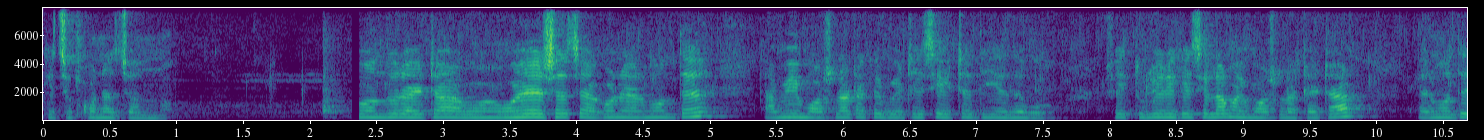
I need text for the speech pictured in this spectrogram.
কিছুক্ষণের জন্য। বন্ধুরা, এটা হয়ে এসেছে। এখন এর মধ্যে আমি এই মশলাটাকে বেটেছি, এটা দিয়ে দেব। সেই তুলে রেখেছিলাম ওই মশলাটা, এটা এর মধ্যে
